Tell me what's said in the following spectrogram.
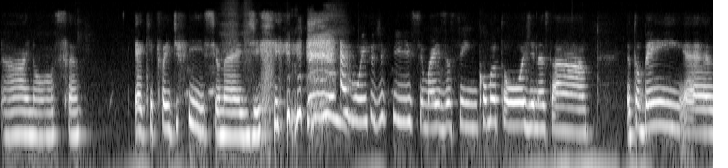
Ai, nossa. É que foi difícil, né, de... é muito difícil, mas assim, como eu tô hoje nessa eu estou bem é,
